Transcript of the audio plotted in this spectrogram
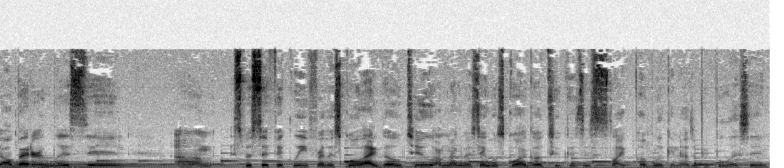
y'all better listen. Um, specifically for the school I go to, I'm not gonna say what school I go to because it's like public and other people listen.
